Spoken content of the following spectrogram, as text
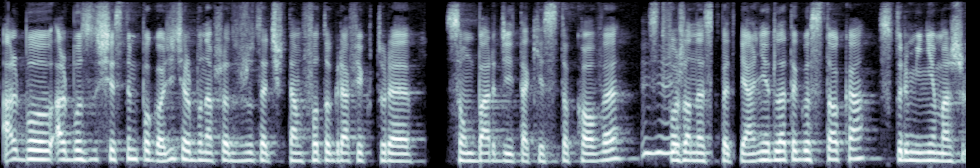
albo, albo się z tym pogodzić, albo na przykład wrzucać tam fotografie, które są bardziej takie stokowe, mhm. stworzone specjalnie dla tego stoka, z którymi nie masz,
